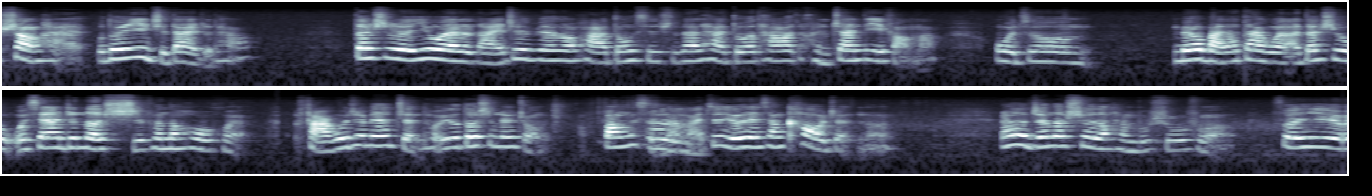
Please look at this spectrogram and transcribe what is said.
上海，我都一直带着它。但是因为来这边的话东西实在太多，它很占地方嘛，我就没有把它带过来。但是我现在真的十分的后悔。法国这边枕头又都是那种方形的嘛，就有点像靠枕的。然后真的睡得很不舒服，所以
